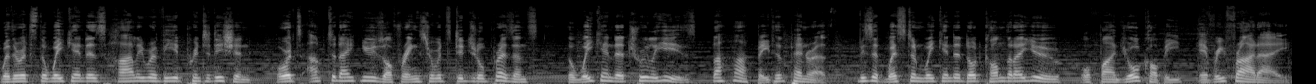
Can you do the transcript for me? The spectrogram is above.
Whether it's the Weekender's highly revered print edition or its up to date news offerings through its digital presence, the Weekender truly is the heartbeat of Penrith. Visit westernweekender.com.au or find your copy every Friday.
